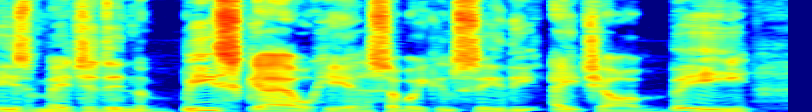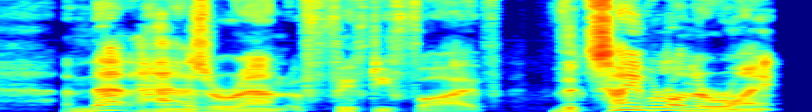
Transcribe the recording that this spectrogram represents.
is measured in the B scale here, so we can see the HRB, and that has around 55. The table on the right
